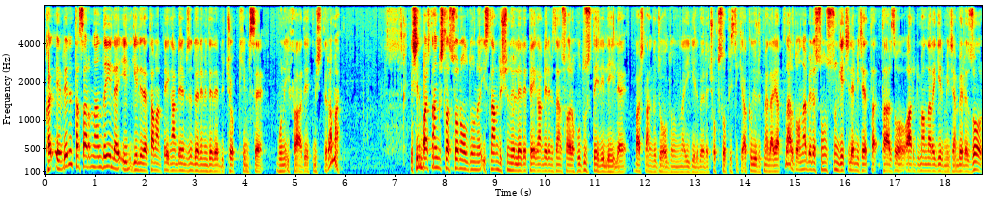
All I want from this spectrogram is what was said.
Ka- Evrenin tasarımlandığıyla ilgili de tamam peygamberimizin döneminde de birçok kimse bunu ifade etmiştir ama e şimdi başlangıçla son olduğunu İslam düşünürleri peygamberimizden sonra hudus deliliyle başlangıcı olduğuna ilgili böyle çok sofistike akıl yürütmeler yaptılar da onlar böyle sonsuzun geçilemeyeceği ta- tarzı o argümanlara girmeyeceğim. Böyle zor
